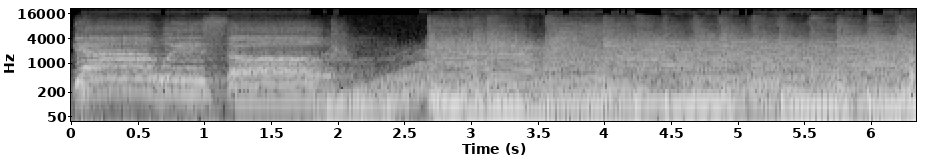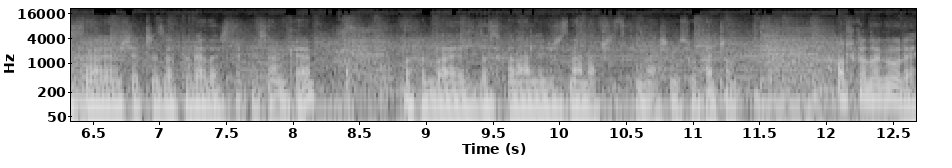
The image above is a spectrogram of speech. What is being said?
Białystok Zastanawiam się, czy zapowiadać tę piosenkę, bo chyba jest doskonale już znana wszystkim naszym słuchaczom. Oczko do góry.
